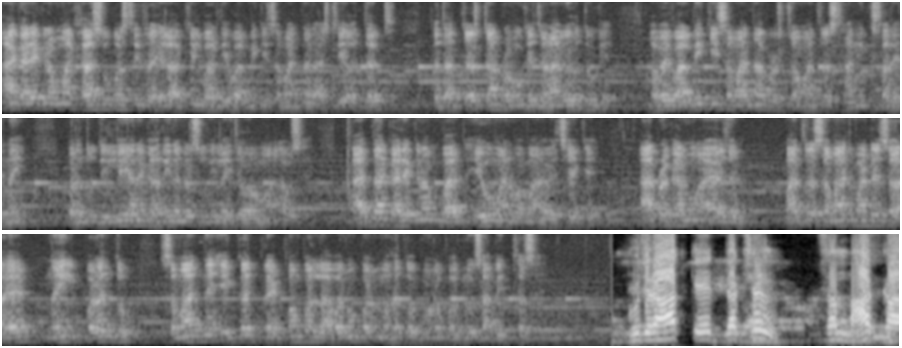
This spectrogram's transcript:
આ કાર્યક્રમમાં ખાસ ઉપસ્થિત રહેલા અખિલ ભારતીય વાલ્મીકી સમાજના રાષ્ટ્રીય અધ્યક્ષ તથા ટ્રસ્ટના પ્રમુખે જણાવ્યું હતું કે, હવે વાલ્મીકી સમાજના પ્રશ્નો માત્ર સ્થાનિક સ્તરે નહીં, પરંતુ દિલ્હી અને ગાંધીનગર સુધી લઈ જવામાં આવશે. આજના કાર્યક્રમ બાદ એવું માનવામાં આવે છે કે, આ પ્રકારનું આયોજન માત્ર સમાજ માટે સહાયક નહીં, પરંતુ સમાજને એક જ પ્લેટફોર્મ પર લાવવાનું પણ મહત્વપૂર્ણ પગલું સાબિત થશે गुजरात के दक्षिण संभाग का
